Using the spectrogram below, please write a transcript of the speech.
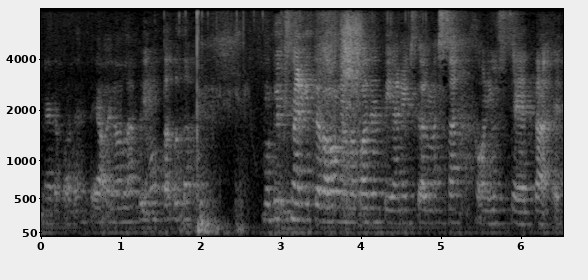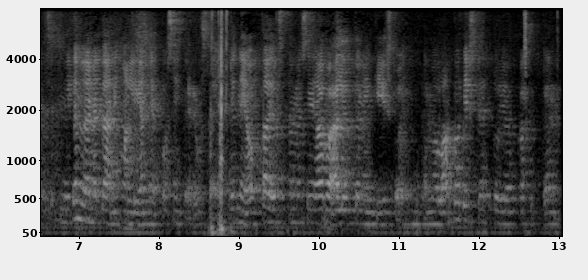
näitä patentteja ajaa läpi, mutta tota, mutta yksi merkittävä ongelma patenttijärjestelmässä on just se, että, että niitä myönnetään ihan liian hepposin perustein. Että ne ottaa just tämmöisiä aivan älyttömiin kiistoihin, mitä me ollaan todistettu, jotka sitten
